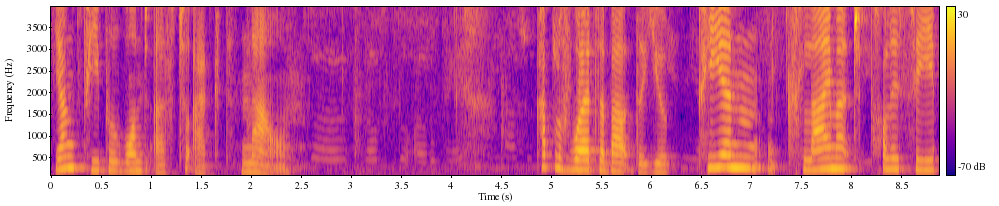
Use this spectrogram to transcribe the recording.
Young people want us to act now. A couple of words about the European climate policy.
